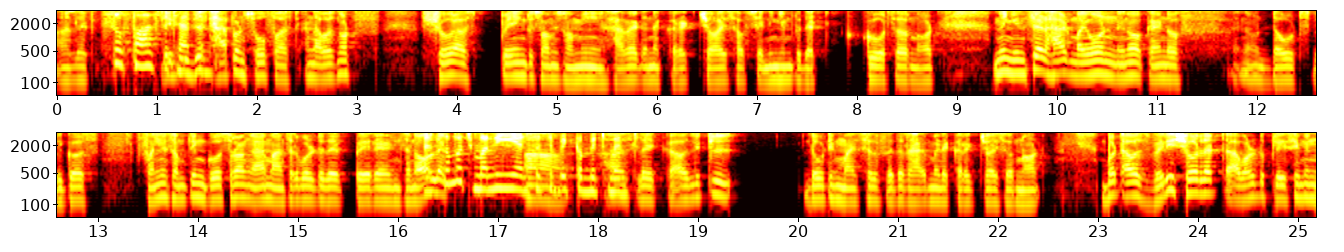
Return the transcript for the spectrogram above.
I was like So fast it, it, it happened. just happened so fast and i was not f- sure i was praying to swami swami have i done a correct choice of sending him to that course or not i mean inside I had my own you know kind of you know doubts because finally something goes wrong i'm answerable to their parents and all and that so much money and such a Ah, big i commitment. was like i was little doubting myself whether i had made a correct choice or not but i was very sure that i wanted to place him in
